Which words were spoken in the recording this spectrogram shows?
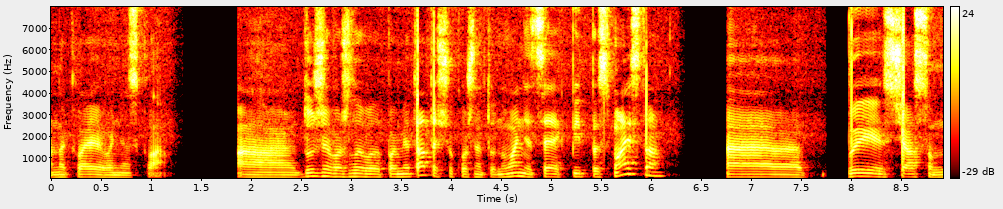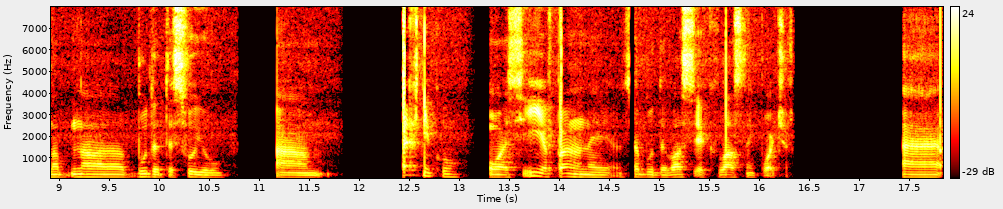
наклеювання скла. Дуже важливо пам'ятати, що кожне тонування це як підпис майстра. Е, ви з часом набудете свою а, техніку. Ось, і я впевнений, це буде вас як власний почерк. Е,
